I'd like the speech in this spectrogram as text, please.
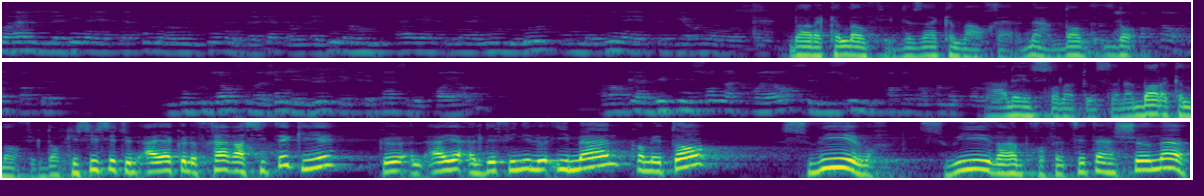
تفضل فسأكتبها للذين يتقون ويؤتون الزكاة والذين هم بآياتنا يؤمنون الذين يتبعون الرسول بارك الله فيك جزاك الله خير نعم donc c'est important en fait parce que beaucoup de gens s'imaginent les juifs les chrétiens c'est des croyants alors que la définition de la croyance c'est de suivre le prophète Mohammed sallallahu alayhi wa sallam wassalam بارك الله فيك donc ici c'est une ayah que le frère a citée qui est que l'ayah elle définit le iman comme étant suivre suivre un prophète. C'est un chemin,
